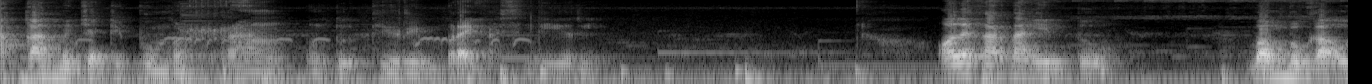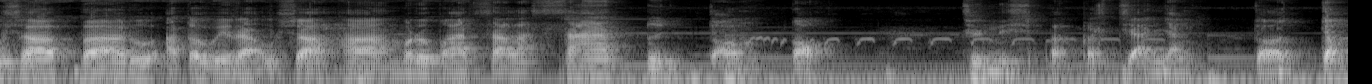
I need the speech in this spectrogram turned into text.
akan menjadi bumerang untuk diri mereka sendiri. Oleh karena itu, membuka usaha baru atau wirausaha merupakan salah satu contoh jenis pekerjaan yang cocok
